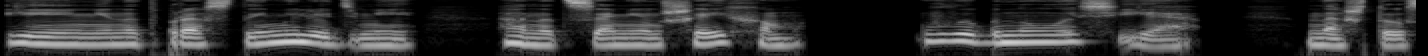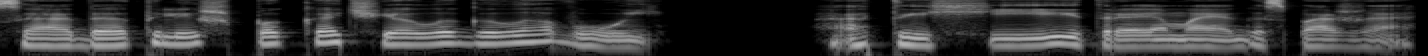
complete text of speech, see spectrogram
И не над простыми людьми, а над самим шейхом. Улыбнулась я, на что Саадат лишь покачала головой. «А ты хитрая, моя госпожа,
